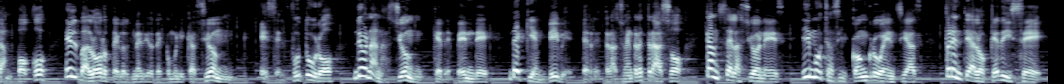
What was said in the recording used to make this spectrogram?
Tampoco el valor de los medios de comunicación es el futuro de una nación que depende de quien vive de retraso en retraso, cancelaciones y muchas incongruencias frente a lo que dice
